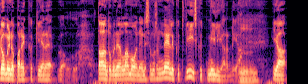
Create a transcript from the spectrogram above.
dominoparikkakierre, taantuminen ja lamoinen, niin semmoisen 40-50 miljardia. Mm. Ja,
